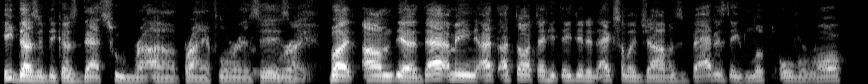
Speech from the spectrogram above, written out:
He does it because that's who uh, Brian Flores is. Right. But um, yeah, that I mean, I, I thought that he, they did an excellent job. As bad as they looked overall,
